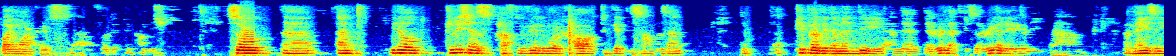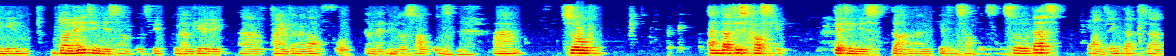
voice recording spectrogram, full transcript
biomarkers uh, for the, the, condition. So, uh, and you know, clinicians have to really work hard to get the samples, and people with MND and their, their relatives are really, really um, amazing in donating these samples. We couldn't really uh, thank them enough for donating those samples. Mm-hmm. Um, so and that is costly getting this done and getting samples. So that's one thing that uh,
